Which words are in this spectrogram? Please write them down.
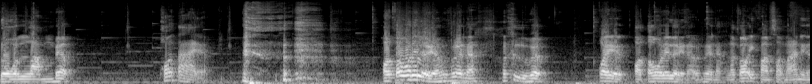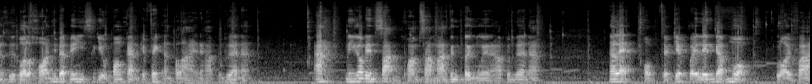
โดนลำแบบพ่อตายอะ ออโต้ได้เลยนะเพื่อนๆนะก็คือแบบปล่อยออโต้ได้เลยนะเพื่อนๆนะแล้วก็อีกความสามารถหนึ่งก็คือตัวละครที่แบบไม่มีสกิลป้องกันเอฟเฟกอันตรายนะครับเพื่อนๆนะอะนี่ก็เป็นสามความสามารถตึงๆเลยนะครับเพื่อนๆนะนั่นแหละผมจะเก็บไว้เล่นกับหมวกลอยฟ้า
